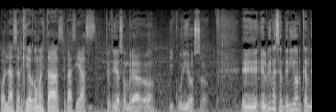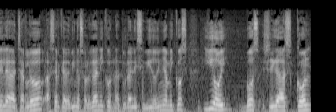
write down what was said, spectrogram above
Hola Sergio, ¿cómo estás? Gracias. Yo estoy asombrado y curioso. Eh, el viernes anterior Candela charló acerca de vinos orgánicos, naturales y biodinámicos y hoy vos llegás con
